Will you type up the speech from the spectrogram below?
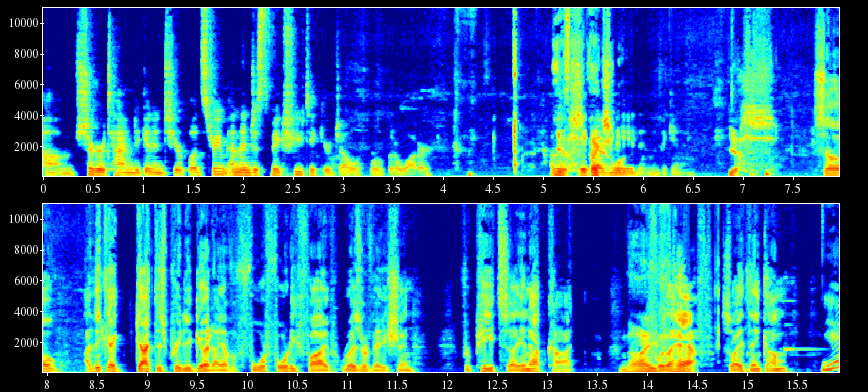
um, sugar time to get into your bloodstream, and then just make sure you take your gel with a little bit of water. On yes, mistake excellent. I've made in the beginning. Yes. So I think I got this pretty good. I have a 4:45 reservation for pizza in Epcot. Nice for the half. So I think I'm Yay!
